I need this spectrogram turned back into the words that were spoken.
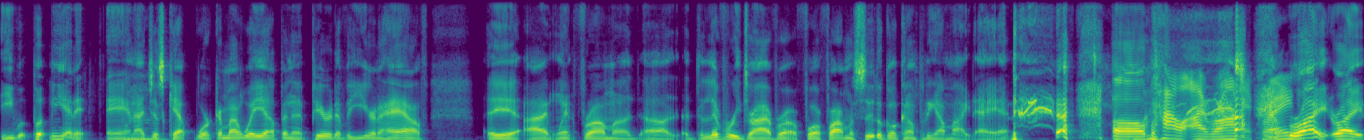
he would put me in it, and I just kept working my way up in a period of a year and a half. Yeah, I went from a, a delivery driver for a pharmaceutical company, I might add. um, How ironic, right? right, right,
